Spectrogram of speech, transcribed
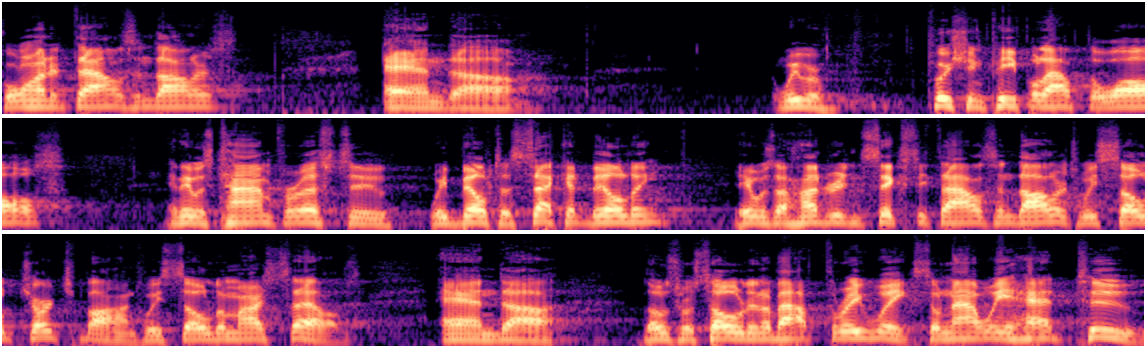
$400,000. And uh, we were pushing people out the walls. And it was time for us to, we built a second building. It was $160,000. We sold church bonds, we sold them ourselves. And uh, those were sold in about three weeks. So now we had two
